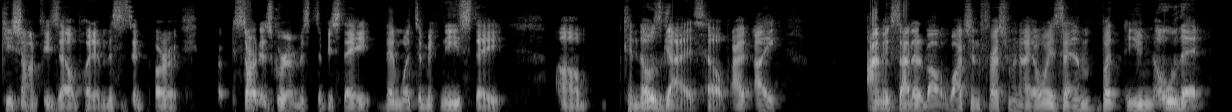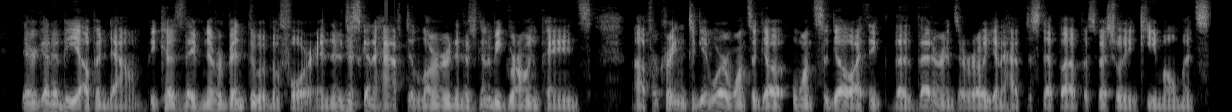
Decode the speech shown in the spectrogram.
Keyshawn Feazell played at Mississippi or started his career at Mississippi State, then went to McNeese State. Um, can those guys help? I, I I'm excited about watching freshmen. I always am, but you know that they're going to be up and down because they've never been through it before, and they're just going to have to learn. And there's going to be growing pains uh, for Creighton to get where it wants to go. Wants to go. I think the veterans are really going to have to step up, especially in key moments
